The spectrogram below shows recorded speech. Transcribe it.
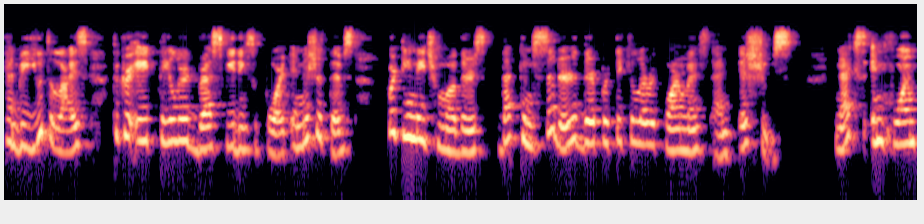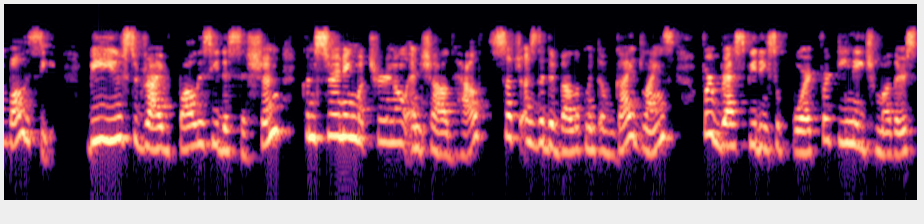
can be utilized to create tailored breastfeeding support initiatives for teenage mothers that consider their particular requirements and issues. Next, inform policy be used to drive policy decision concerning maternal and child health, such as the development of guidelines for breastfeeding support for teenage mothers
